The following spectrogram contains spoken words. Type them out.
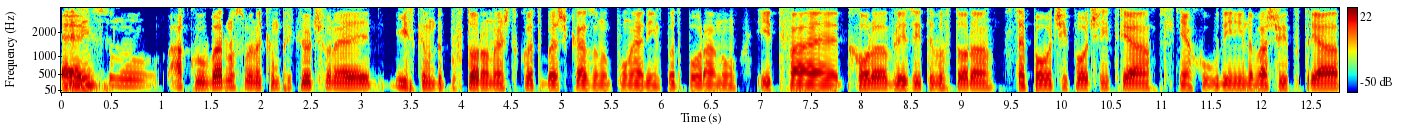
Е, Единствено, ако верно сме на към приключване, искам да повторя нещо, което беше казано поне един път по-рано и това е хора, влизайте във втора, все повече и повече ни трябва, след няколко години на ваше ви потрябва,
